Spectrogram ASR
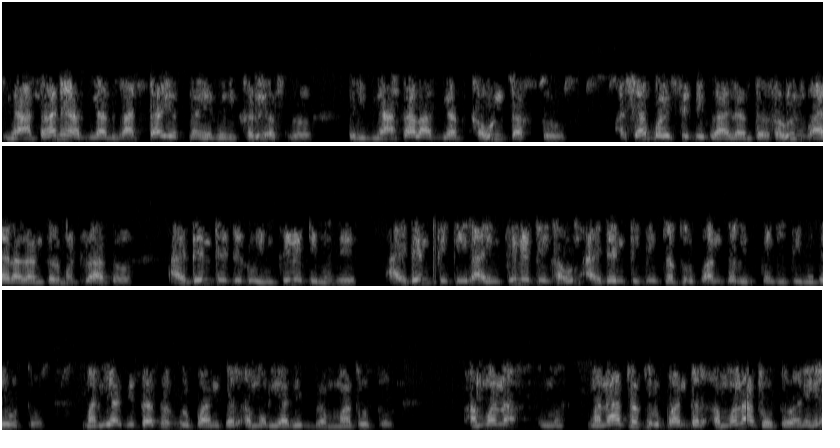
ज्ञाताने अज्ञात गाठता येत नाही हे जरी खरी असलं तरी ज्ञाताला अज्ञात खाऊन टाकतो. अशा परिस्थितीत राहिल्यानंतर हळूच बाहेर आल्यानंतर म्हटलं जातं आयडेंटिटी टू इन्फिनिटी म्हणजे आयडेंटिटीला इन्फिनिटी खाऊन आयडेंटिटीचंच रूपांतर इन्फिनिटीमध्ये होतं. मर्यादिताच रूपांतर अमर्यादित ब्रह्मात होतं. अमन मनाचंच रूपांतर अमनात होतं आणि हे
